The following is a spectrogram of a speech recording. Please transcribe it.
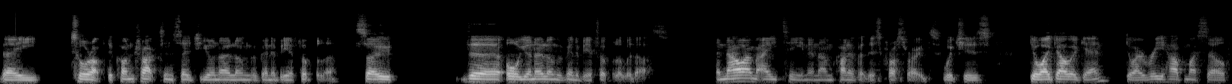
They tore up the contract and said, You're no longer going to be a footballer. So, the, or you're no longer going to be a footballer with us. And now I'm 18 and I'm kind of at this crossroads, which is do I go again? Do I rehab myself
